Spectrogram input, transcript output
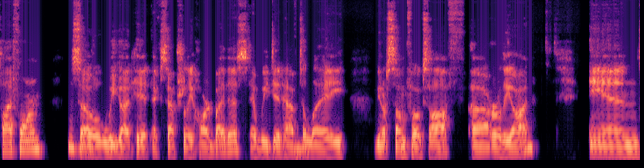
platform. Mm-hmm. So we got hit exceptionally hard by this, and we did have to mm-hmm. lay, you know, some folks off uh, early on. And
